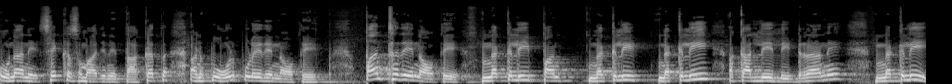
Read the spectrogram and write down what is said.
ਉਹਨਾਂ ਨੇ ਸਿੱਖ ਸਮਾਜ ਨੇ ਤਾਕਤ ਅਣਭੋਲ ਪੁਲੇ ਦੇ ਨਾਂ ਤੇ, ਪੰਥ ਦੇ ਨਾਂ ਤੇ ਨਕਲੀ ਪੰਥ, ਨਕਲੀ ਨਕਲੀ ਅਕਾਲੀ ਲੀਡਰਾਂ ਨੇ, ਨਕਲੀ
